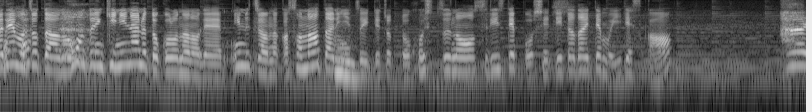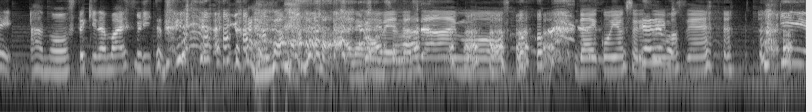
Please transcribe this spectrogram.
あでもちょっとあの本当に気になるところなので、犬ちゃんなんかそのあたりについてちょっと保湿の3ステップ教えていただいてもいいですか？はい、あの素敵な前振りいただいてありがとう。ごめんなささいもう 大根役者ですいません。いえい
